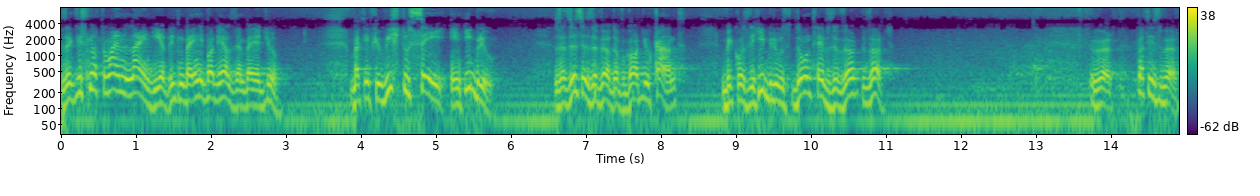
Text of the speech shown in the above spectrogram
There is not one line here written by anybody else than by a Jew. But if you wish to say in Hebrew that this is the word of God, you can't, because the Hebrews don't have the word word Word. What is word?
